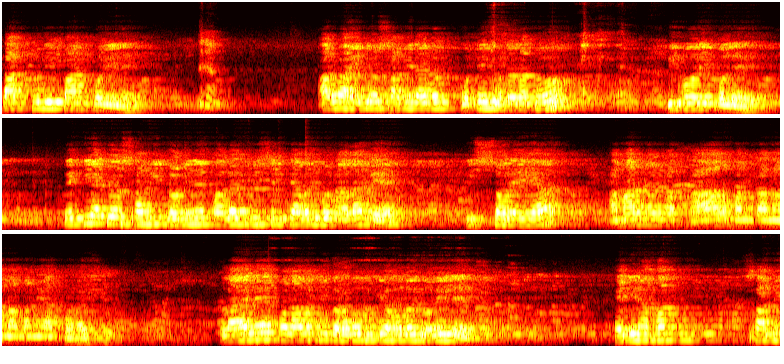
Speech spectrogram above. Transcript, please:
তাক তুলি পাণ কৰিলে। আৰু তেওঁ স্বামীৰ আগত গোটেই ঘটনাটো বিৱৰি ক'লে। তেতিয়া তেওঁৰ স্বামী জমিনে ক'লে তুমি চিন্তা কৰিব নালাগে। ঈশ্বৰে এয়া আমাৰ কাৰণে ভালো সন্তান আমাৰ কাৰণে আগবঢ়াইছে। লাহে লাহে কলাৱতী গৰ্ভৱতী হ'বলৈ ধৰিলে। এদিনাখন স্বামী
